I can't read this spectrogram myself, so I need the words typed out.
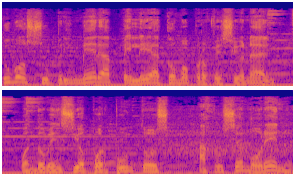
tuvo su primera pelea como profesional cuando venció por puntos a José Moreno,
